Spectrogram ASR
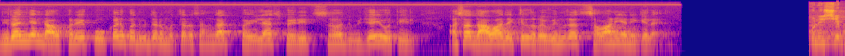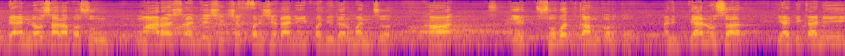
निरंजन डावखरे कोकण पदवीधर मतदारसंघात पहिल्याच फेरीत सहज विजयी होतील असा दावा देखील रवींद्र चव्हाण यांनी केलाय. एकोणीसशे ब्याण्णव सालापासून महाराष्ट्र राज्य शिक्षक परिषद आणि पदवीधर मंच हा एक सोबत काम करतो आणि त्यानुसार या ठिकाणी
